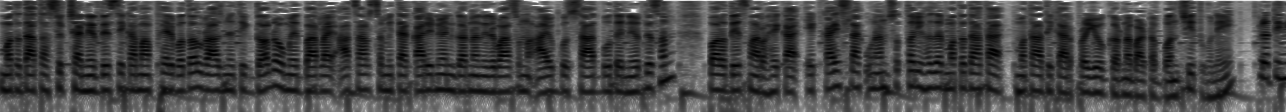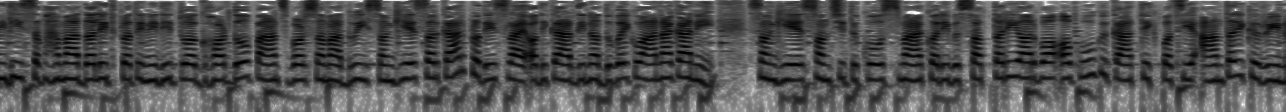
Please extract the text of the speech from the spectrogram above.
मतदाता शिक्षा निर्देशिकामा फेरबदल राजनैतिक दल र उम्मेद्वारलाई आचार संहिता कार्यान्वयन गर्न निर्वाचन आयोगको सात बुधे निर्देशन परदेशमा रहेका एक्काइस लाख उनासत्तरी हजार मतदाता मताधिकार प्रयोग गर्नबाट वञ्चित हुने। प्रतिनिधि सभामा दलित प्रतिनिधित्व घट्दो पाँच वर्षमा दुई संघीय सरकार प्रदेशलाई अधिकार दिन दुवैको आनाकानी। संघीय संचित कोषमा करिब सत्तरी अर्ब अपुग कार्तिकपछि आन्तरिक ऋण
